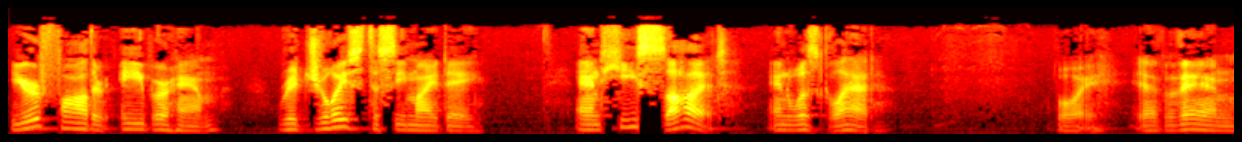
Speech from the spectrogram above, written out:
Your father Abraham rejoiced to see my day and he saw it and was glad. Boy, and then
